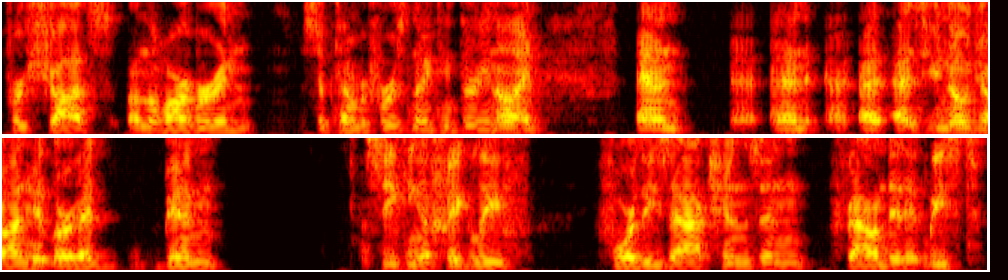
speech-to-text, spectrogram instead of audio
first shots on the harbor in September first, nineteen thirty nine, and and as you know, John Hitler had been seeking a fig leaf for these actions and found it at least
